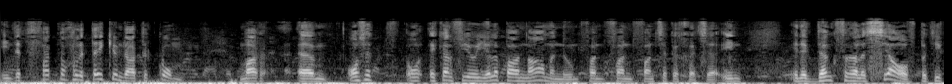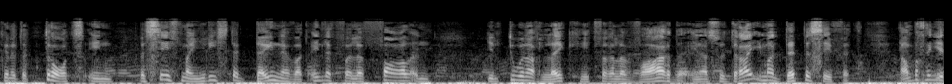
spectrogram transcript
en dit vat nog 'n tydjie om daar te kom. Maar ehm um, ons het on, ek kan vir jou 'n hele paar name noem van van van sulke gidse en en ek dink vir hulle self beteken dit 'n trots en besef my hierdie stuk duine wat eintlik vir hulle faal in 20 lyk het vir hulle waarde. En as sodra iemand dit besef het dan begin jy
